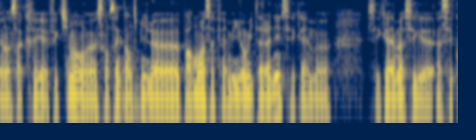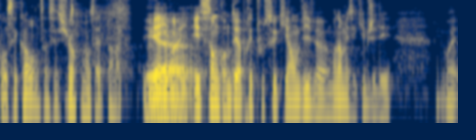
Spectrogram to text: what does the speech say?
un sacré, effectivement, euh, 150 000 euh, par mois, ça fait 1,8 million à l'année, c'est quand même, euh, c'est quand même assez, assez conséquent, ça c'est sûr. Ça commence à être pas mal. Et, mais euh, voilà, et sans compter après tous ceux qui en vivent. euh, Moi, dans mes équipes, j'ai des, ouais,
